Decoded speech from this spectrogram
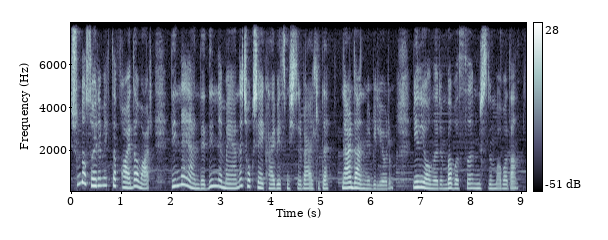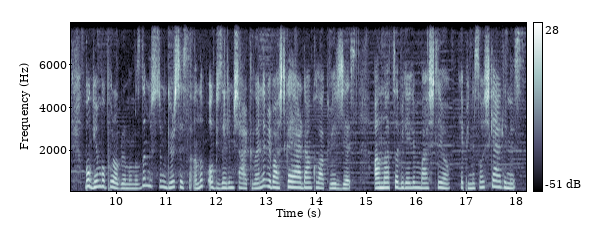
Şunu da söylemekte fayda var. Dinleyen de dinlemeyen de çok şey kaybetmiştir belki de. Nereden mi biliyorum? Milyonların babası Müslüm Baba'dan. Bugün bu programımızda Müslüm Gürses'i anıp o güzelim şarkılarına bir başka yerden kulak vereceğiz. Anlatabilelim başlıyor. Hepiniz hoş geldiniz.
